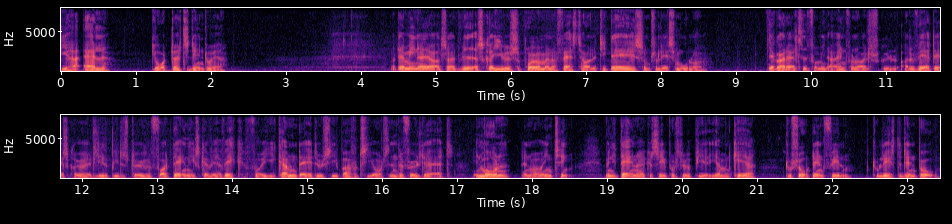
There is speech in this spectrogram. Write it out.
De har alle gjort dig til den, du er. Og der mener jeg altså, at ved at skrive, så prøver man at fastholde de dage, som så let smuldrer. Jeg gør det altid for min egen fornøjelses skyld, og det hver dag skriver jeg et lille bitte stykke, for at dagen ikke skal være væk. For i gamle dage, det vil sige bare for 10 år siden, der følte jeg, at en måned, den var jo ingenting. Men i dag, når jeg kan se på et stykke papir, jamen kære, du så den film, du læste den bog,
